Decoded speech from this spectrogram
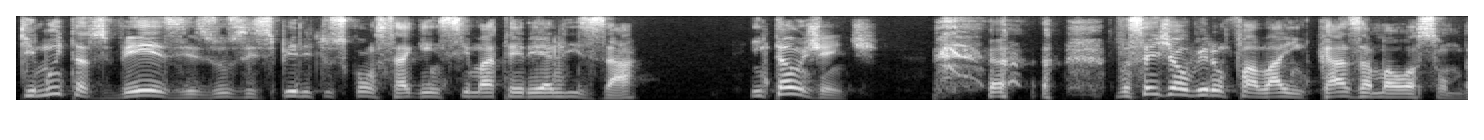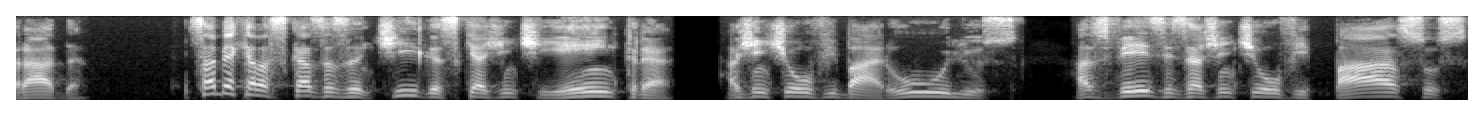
que muitas vezes os espíritos conseguem se materializar. Então, gente, vocês já ouviram falar em casa mal assombrada? Sabe aquelas casas antigas que a gente entra a gente ouve barulhos, às vezes a gente ouve passos,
